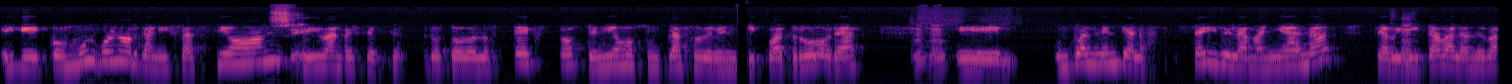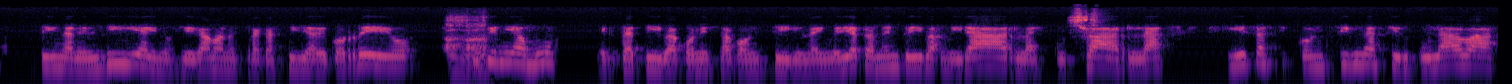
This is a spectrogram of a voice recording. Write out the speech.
Eh, con muy buena organización se iban recepcionando todos los textos, teníamos un plazo de 24 horas. Eh, puntualmente a las 6 de la mañana se habilitaba la nueva consigna del día y nos llegaba a nuestra casilla de correo. Yo tenía mucha expectativa con esa consigna, inmediatamente iba a mirarla, a escucharla, y esa consigna circulaba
